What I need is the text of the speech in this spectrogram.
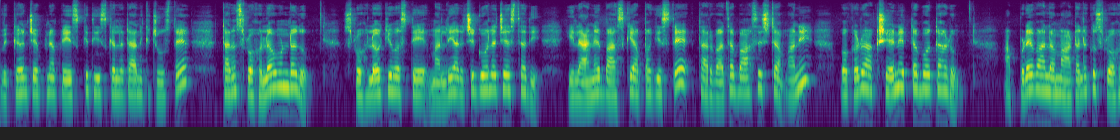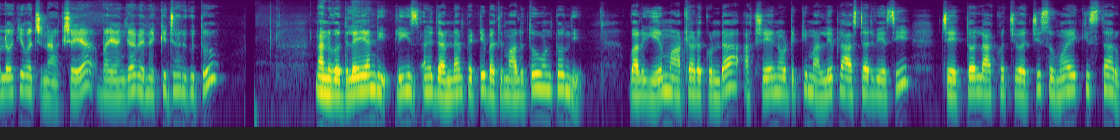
విక్రమ్ చెప్పిన ప్లేస్కి తీసుకెళ్ళటానికి చూస్తే తను స్పృహలో ఉండదు. స్పృహలోకి వస్తే మళ్ళీ అరిచి గోల చేస్తుంది. ఇలానే బాస్కి అప్పగిస్తే తర్వాత బాస్ ఇష్టం అని ఒకడు అక్షయని ఎత్తబోతాడు. అప్పుడే వాళ్ళ మాటలకు స్పృహలోకి వచ్చిన అక్షయ భయంగా వెనక్కి జరుగుతూ నన్ను వదిలేయండి ప్లీజ్ అని దండం పెట్టి బతిమాలుతూ ఉంటుంది. వాళ్ళు ఏం మాట్లాడకుండా అక్షయ నోటికి మళ్ళీ ప్లాస్టర్ వేసి చేత్తో లాక్కొచ్చి వచ్చి సుమో ఎక్కిస్తారు.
